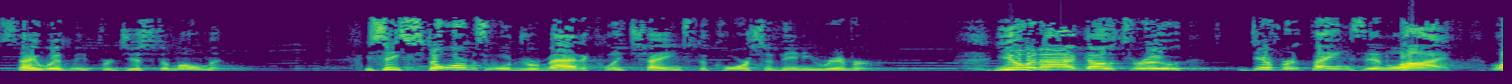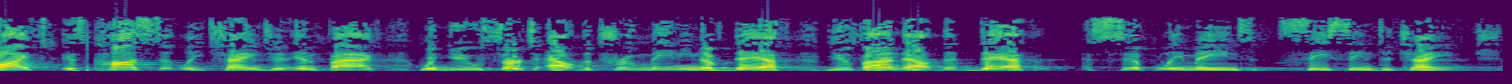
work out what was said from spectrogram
Stay with me for just a moment. You see, storms will dramatically change the course of any river. You and I go through different things in life. Life is constantly changing. In fact, when you search out the true meaning of death, you find out that death simply means ceasing to change.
